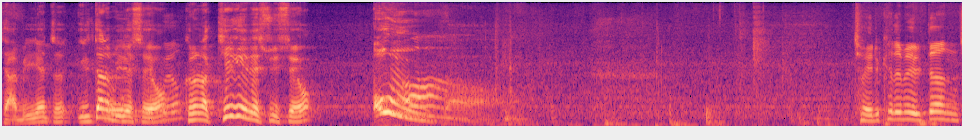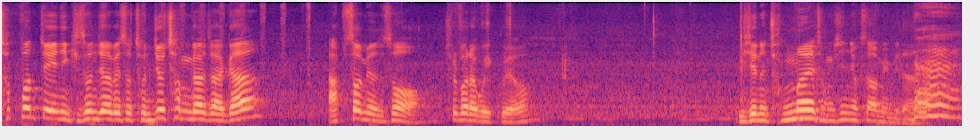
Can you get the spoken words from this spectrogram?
자, 밀렸, 일단은 네, 밀렸어요. 됐고요. 그러나 길게 될수 있어요. 자 이렇게 되면 일단 첫 번째 이닝 기선제압에서 전지호 참가자가 앞서면서 출발하고 있고요. 이제는 정말 정신력 싸움입니다. 네.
